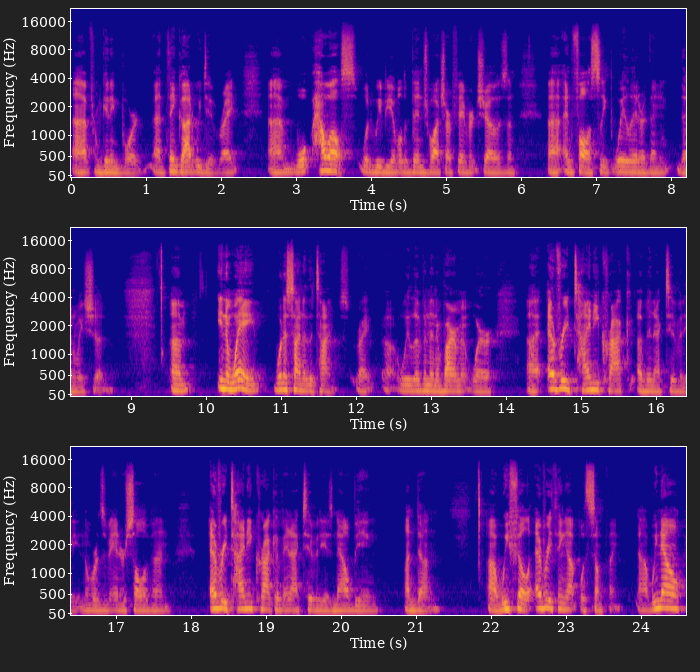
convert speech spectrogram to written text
uh, from getting bored, and thank God we do. Right? Um, how else would we be able to binge watch our favorite shows and uh, and fall asleep way later than than we should. Um, in a way, what a sign of the times, right? Uh, we live in an environment where uh, every tiny crack of inactivity, in the words of Andrew Sullivan, every tiny crack of inactivity is now being undone. Uh, we fill everything up with something. Uh, we now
